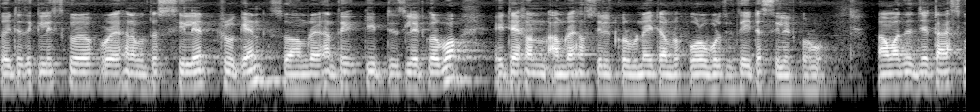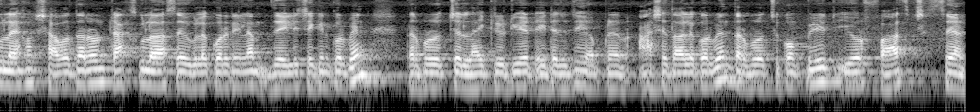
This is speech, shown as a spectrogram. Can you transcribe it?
তো এটাতে ক্লিক করার পরে এখানে বলতে সিলেক্ট ট্রুকেন সো আমরা এখান থেকে কি সিলেক্ট করব? এটা এখন আমরা এখন সিলেক্ট করব না এটা আমরা পরবর্তীতে এটা সিলেক্ট করব। আমাদের যে টাস্কগুলো এখন সাধারণ টাস্কগুলো আছে, ওইগুলো করে নিলাম ডেইলি চেক ইন করবেন। তারপর হচ্ছে লাইক রিটুয়েট এটা যদি আপনার আসে তাহলে করবেন। তারপর হচ্ছে complete your first send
